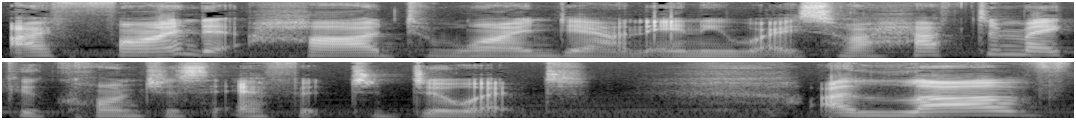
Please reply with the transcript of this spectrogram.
I find it hard to wind down anyway. So I have to make a conscious effort to do it. I love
